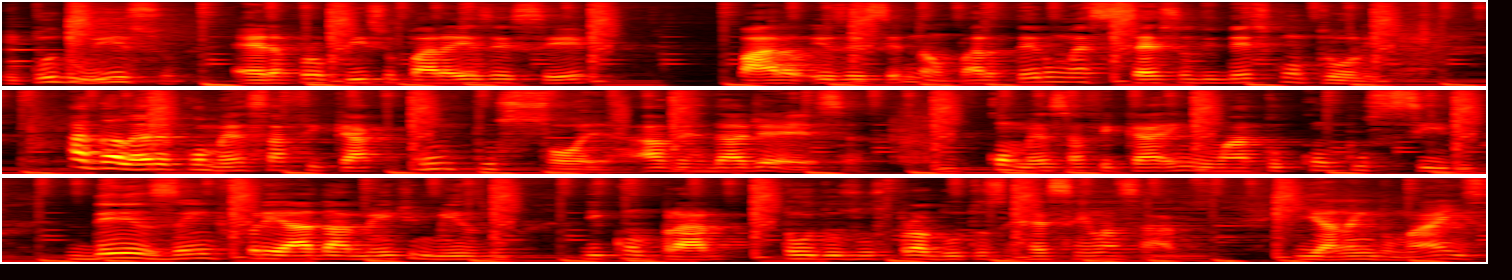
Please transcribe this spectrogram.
E tudo isso era propício para exercer, para exercer não, para ter um excesso de descontrole, a galera começa a ficar compulsória. A verdade é essa. Começa a ficar em um ato compulsivo, desenfreadamente mesmo, de comprar todos os produtos recém-lançados. E além do mais,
